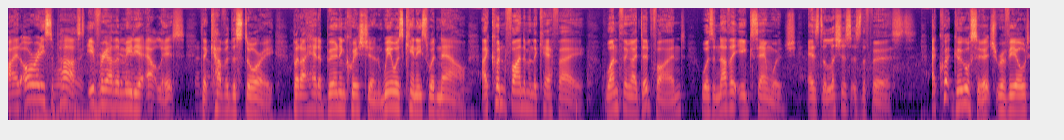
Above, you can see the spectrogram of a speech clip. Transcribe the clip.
I had already surpassed every other media outlet that covered the story, but I had a burning question. Where was Ken Eastwood now? I couldn't find him in the cafe. One thing I did find was another egg sandwich, as delicious as the first. A quick Google search revealed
